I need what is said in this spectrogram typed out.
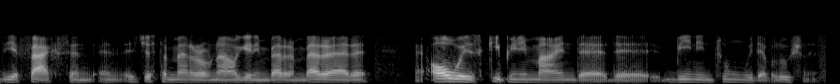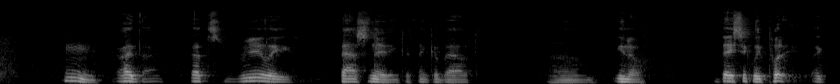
the effects, and and it's just a matter of now getting better and better at it. Always keeping in mind the, the being in tune with evolution. Hmm. I, that's really fascinating to think about. Um, you know, basically put like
